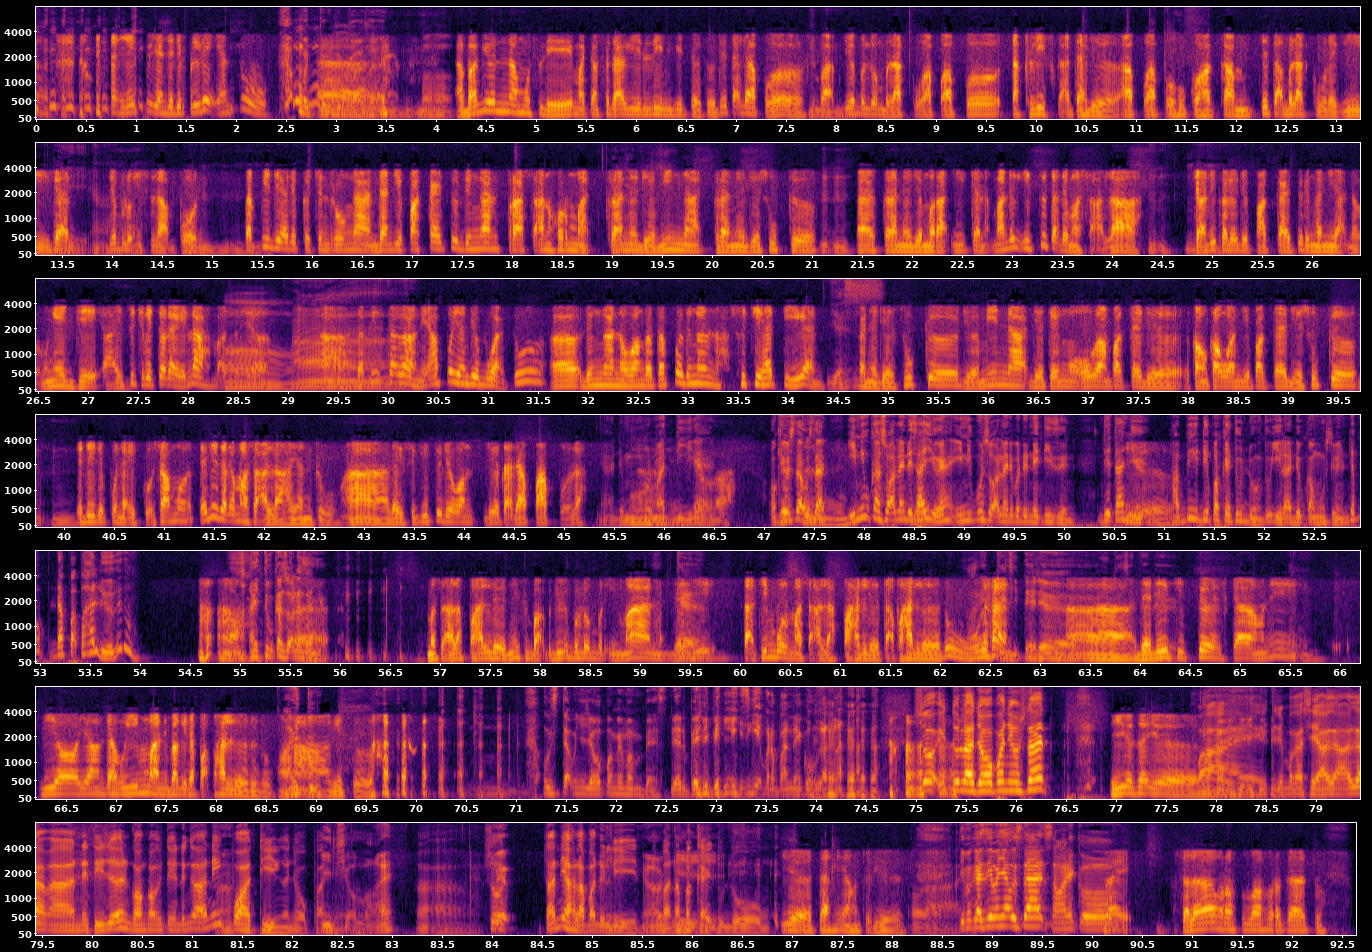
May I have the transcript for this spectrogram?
Itu yang jadi pelik yang tu. Betul juga Ah. Ustaz. Ha, bagi non-Muslim macam sedari Lin kita tu, dia tak ada apa. Sebab Hmm. dia belum berlaku apa-apa taklif ke atas dia. Apa-apa hukum hakam, dia tak berlaku lagi kan. Dia belum Islam pun. Mm-mm. Tapi dia ada kecenderungan dan dia pakai tu dengan perasaan hormat kerana dia minat, kerana dia suka, Mm-mm. eh, kerana dia meraihkan. Mana itu tak ada masalah. Mm-mm. Kecuali kalau dia pakai tu dengan niat nak mengejek, ah itu cerita lain lah maksudnya. Oh. Ah, tapi sekarang ni apa yang dia buat tu uh, dengan orang kata apa dengan suci hati kan. Yes. Kerana dia suka, dia minat, dia tengok orang pakai, dia kawan-kawan dia pakai, dia suka. Mm-mm. Jadi dia pun nak ikut sama. Jadi tak ada masalah yang tu. Ah, dari segi tu dia orang dia tak ada apa-apa lah. Ya, dia menghormati kan. InsyaAllah. Okey Ustaz, Ustaz. Hmm. Ini bukan soalan dia saya eh. Ini pun soalan daripada netizen. Dia tanya, Ya. habis dia pakai tudung tu, yelah dia bukan muslim. Dia dapat, dapat pahala ke tu? ah, itu bukan soalan saya. masalah pahala ni sebab dia belum beriman. Jadi tak timbul masalah pahala tak pahala tu Ah, kan. Itu cerita dia. Ha, Itu cerita jadi dia. kita sekarang ni Hmm. dia yang dah beriman ni bagi dapat pahala dulu. Ah, Ha, gitu. Ustaz punya jawapan memang best. Dia ada peli-peli sikit pandai-pandai korang lah. So itulah jawapannya Ustaz. ya saya. Baik. Terima kasih harap-harap uh, netizen kawan-kawan kita yang dengar ni Ah. puas hati dengan jawapannya. InsyaAllah eh. Ha, ha. So Baik. Tahniahlah pada Lin sebab nak pakai tudung. Ya, tahniah untuk dia. Alright. Terima kasih banyak Ustaz. Assalamualaikum. Baik. Assalamualaikum warahmatullahi wabarakatuh.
